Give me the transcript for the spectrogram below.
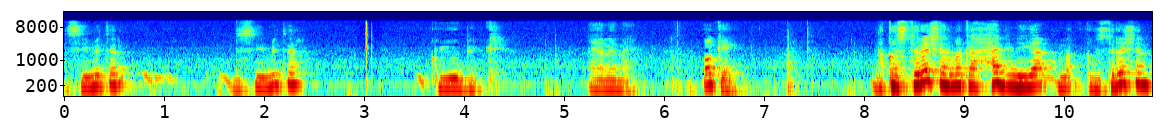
decimeter decimeter cubic ayaa leenahay. Okay the concentration marka xajmiga concentration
